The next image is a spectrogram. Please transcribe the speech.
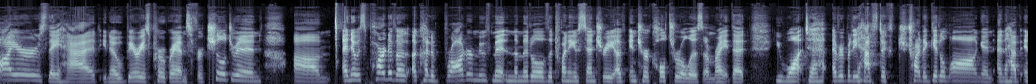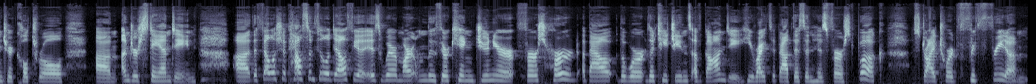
choirs they had you know various programs for children um, and it was part of a, a, kind of broader movement in the middle of the 20th century of interculturalism right? That you want to everybody has to try to get along and, and have intercultural um, understanding. Uh, the fellowship house in philadelphia is where martin luther king jr first heard about the word the teachings of gandhi. He writes about this in his first book stride toward freedom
